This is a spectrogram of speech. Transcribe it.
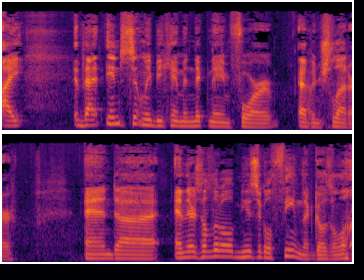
I that instantly became a nickname for Eben Schletter. And uh, and there's a little musical theme that goes along.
